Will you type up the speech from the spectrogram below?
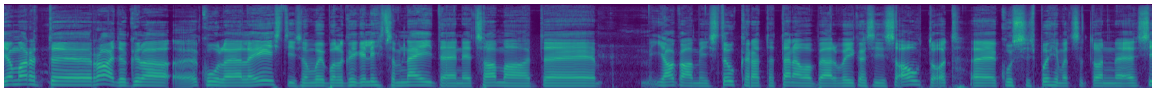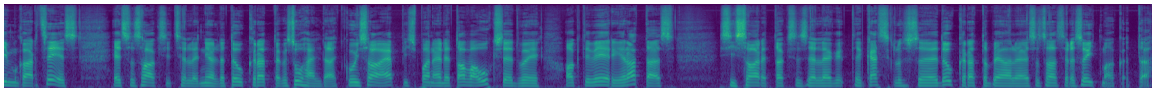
ja ma arvan, et äh, raadioküla äh, kuulajale Eestis on võib-olla kõige lihtsam näide needsamad äh, jagamistõukerattad tänava peal või ka siis autod, kus siis põhimõtteliselt on SIM-kaart sees, et sa saaksid selle nii-öelda tõukerattaga suhelda, et kui sa äpis paned, et ava uksed või aktiveeri ratas siis saadetakse selle käsklus tõukeratta peale ja sa saad selle sõitma hakata.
